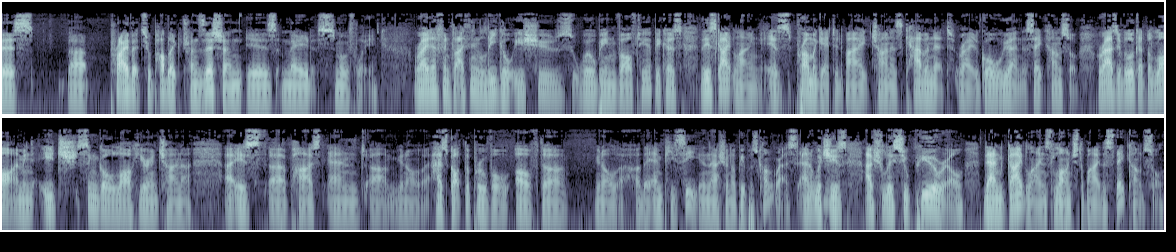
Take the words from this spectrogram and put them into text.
this uh, private to public transition is made smoothly. Right, definitely. I think legal issues will be involved here because this guideline is promulgated by China's cabinet, right, the Guoyuan, the State Council. Whereas if you look at the law, I mean, each single law here in China uh, is uh, passed and, um, you know, has got the approval of the you know, uh, the NPC, the National People's Congress, and which mm-hmm. is actually superior than guidelines launched by the State Council.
